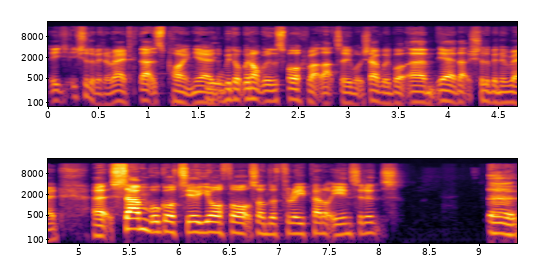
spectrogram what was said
it, it, should have been a red. That's the point. Yeah, yeah. we don't we're not really spoken about that too much, have we? But um, yeah, that should have been a red. Uh, Sam, we'll go to you. Your thoughts on the three penalty incidents? Uh,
